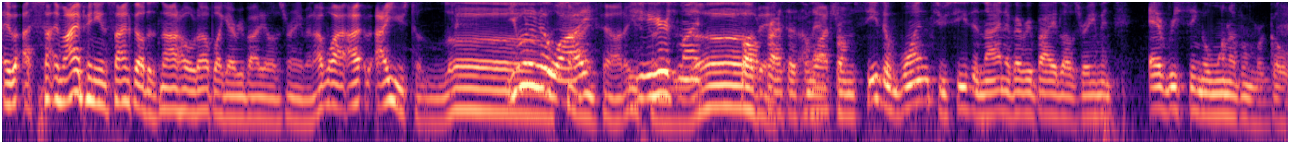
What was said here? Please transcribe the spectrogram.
Uh, In my opinion, Seinfeld does not hold up like Everybody Loves Raymond. I've, I I used to love. You want to know why? Seinfeld. I used to Here's my thought it. process on I that. it From season one to season nine of Everybody Loves Raymond, every single one of them were gold.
